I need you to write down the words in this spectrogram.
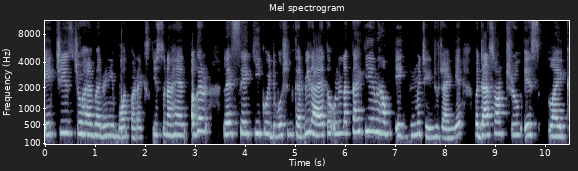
एक चीज़ जो है मैंने ये बहुत बड़ा एक्सक्यूज सुना है। अगर लेट्स से कि कोई डिवोशन कर भी रहा है तो उन्हें लगता है कि हम एक दिन में चेंज हो जाएँगे but that's not true is like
